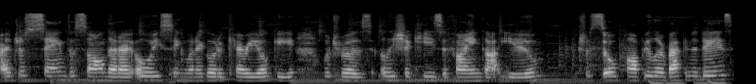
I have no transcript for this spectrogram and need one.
I just sang the song that I always sing when I go to karaoke, which was Alicia Keys' If I Ain't Got You, which was so popular back in the days.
